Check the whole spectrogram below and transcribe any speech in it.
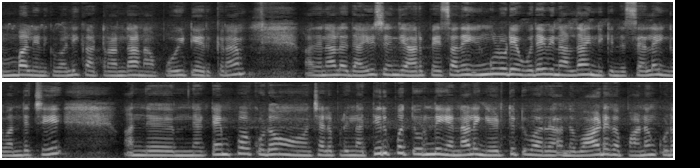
அம்பாள் எனக்கு வழி காட்டுறான் தான் நான் போயிட்டே இருக்கிறேன். அதனால் தயவு செஞ்சு யாரும் பேசாதே எங்களுடைய உதவினால் தான் இன்றைக்கி இந்த சிலை இங்கே வந்துச்சு. அந்த டெம்போ கூட சில பிள்ளைங்களா திருப்பத்தூர்ந்து என்னால் இங்கே எடுத்துகிட்டு வர அந்த வாடகை பணம் கூட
